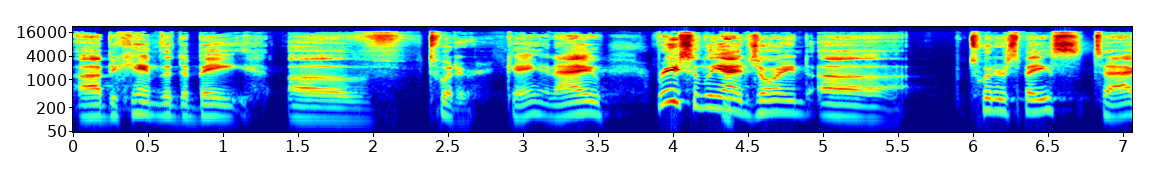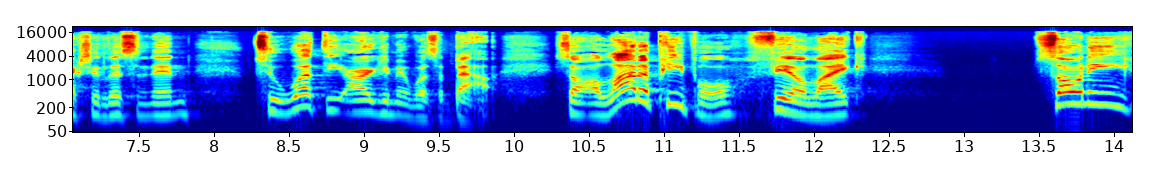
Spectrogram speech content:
uh, became the debate of Twitter. Okay, and I recently I joined a Twitter space to actually listen in to what the argument was about. So a lot of people feel like Sony,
